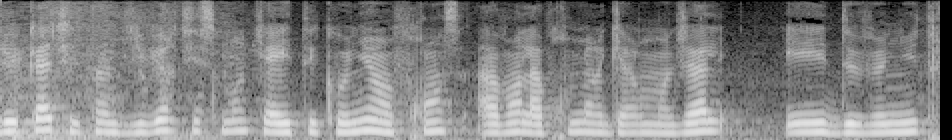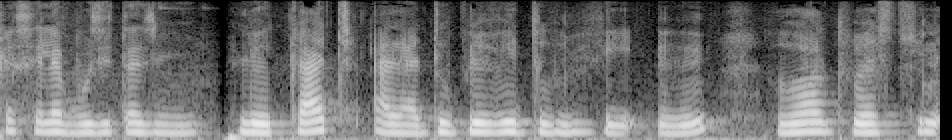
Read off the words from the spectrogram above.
Le catch est un divertissement qui a été connu en France avant la Première Guerre mondiale est devenu très célèbre aux États-Unis. Le catch à la WWE, World Wrestling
